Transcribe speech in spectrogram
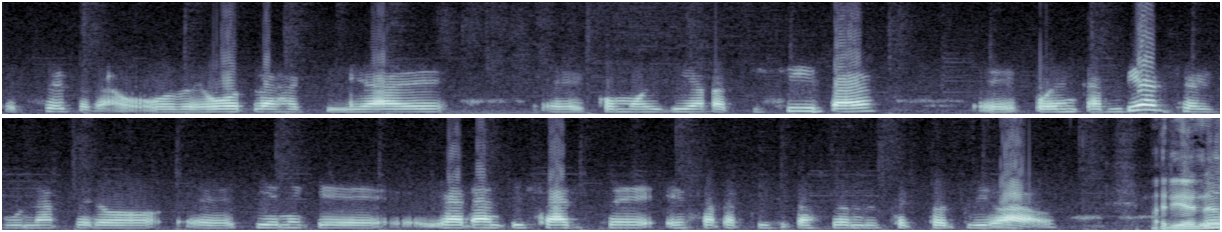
etcétera, o de otras actividades eh, como hoy día participa. Eh, pueden cambiarse algunas, pero tiene que garantizarse esa participación del sector privado. Mariana.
